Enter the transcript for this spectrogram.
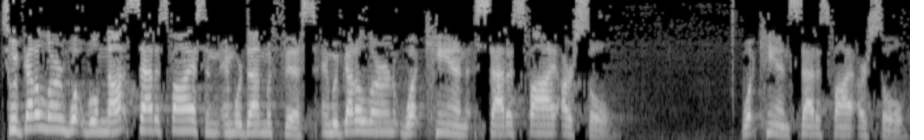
So we've got to learn what will not satisfy us, and, and we're done with this. And we've got to learn what can satisfy our soul what can satisfy our soul.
